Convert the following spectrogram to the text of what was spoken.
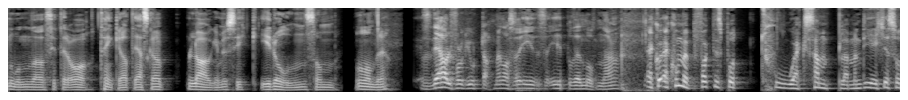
noen da sitter og tenker at jeg skal lage musikk i rollen som noen andre. Altså, det har vel folk gjort, da, men altså i, i, på den måten der, da. Jeg, jeg kommer faktisk på to eksempler, men de er ikke så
